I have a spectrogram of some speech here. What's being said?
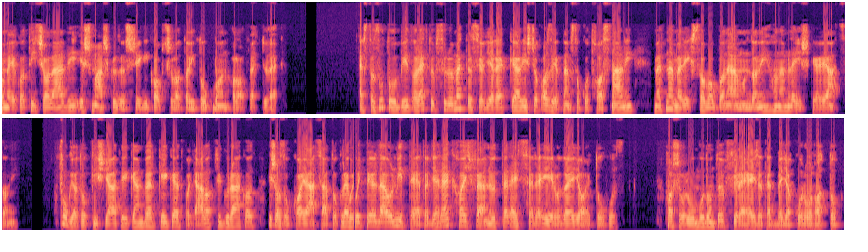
amelyek a ti családi és más közösségi kapcsolataitokban alapvetőek. Ezt az utóbbit a legtöbb szülő megteszi a gyerekkel, és csak azért nem szokott használni, mert nem elég szavakban elmondani, hanem le is kell játszani. Fogjatok kis játékemberkéket vagy állatfigurákat, és azokkal játszátok le, hogy például mit tehet a gyerek, ha egy felnőttel egyszerre ér oda egy ajtóhoz. Hasonló módon többféle helyzetet begyakorolhattok.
